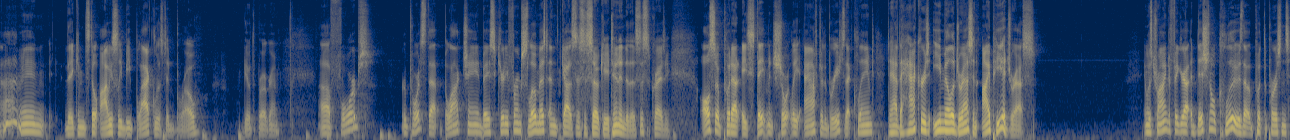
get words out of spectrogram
I mean, they can still obviously be blacklisted, bro. Get with the program. Uh, Forbes reports that blockchain based security firm SlowMist, and guys, this is so key. Tune into this. This is crazy also put out a statement shortly after the breach that claimed to have the hacker's email address and IP address and was trying to figure out additional clues that would put the person's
